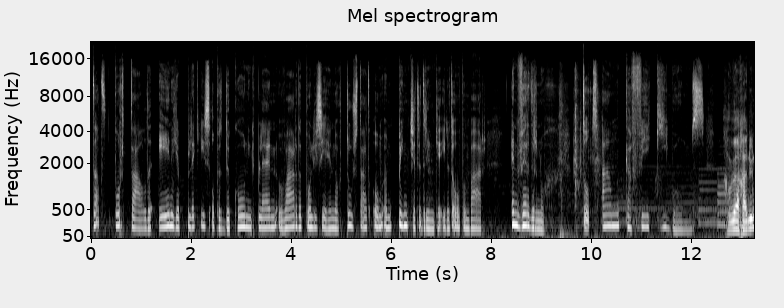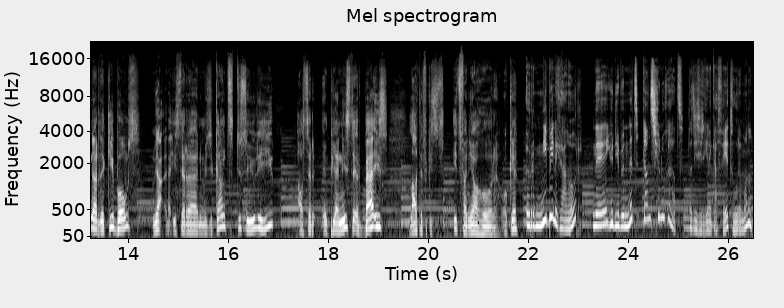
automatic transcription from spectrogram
dat portaal de enige plek is op het De Koninkplein waar de politie hen nog toestaat om een pintje te drinken in het openbaar. En verder nog, tot aan Café Kiebooms. We gaan nu naar de Kiebooms. Ja, is er een muzikant tussen jullie hier? Als er een pianiste erbij is, laat even iets van jou horen, oké? Er niet binnen gaan hoor. Nee, jullie hebben net kans genoeg gehad. Dat is hier geen café hoor, mannen.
